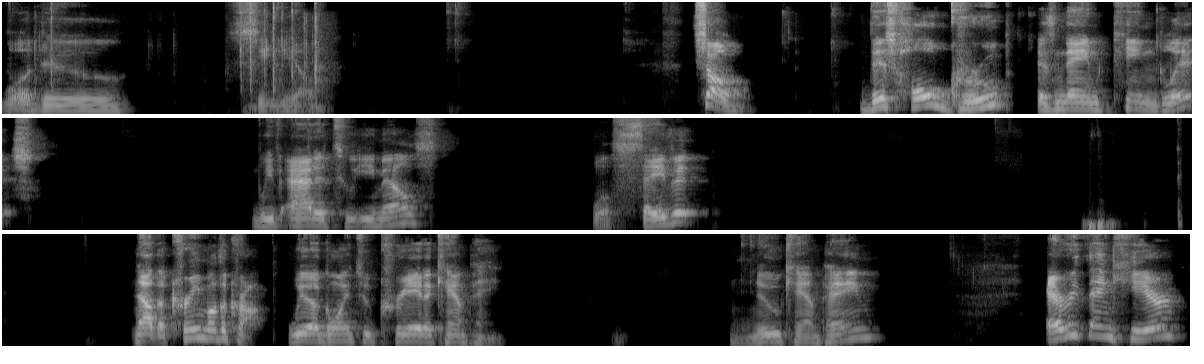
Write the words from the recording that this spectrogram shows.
we'll do CEO. So this whole group is named Team Glitch. We've added two emails. We'll save it. Now, the cream of the crop, we are going to create a campaign. New campaign. Everything here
